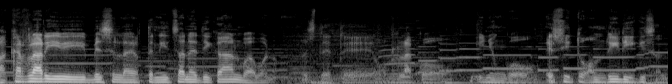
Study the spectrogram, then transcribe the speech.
bakarlari bezala erten itzanetikan, ba, bueno, ez dut e, horrelako inungo ezito handirik izan.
